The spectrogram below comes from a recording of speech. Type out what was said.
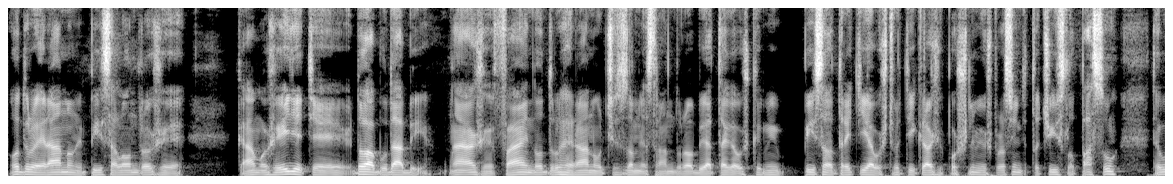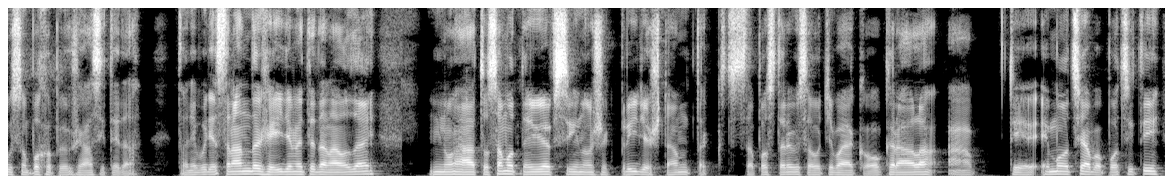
O druhej ráno mi písal Ondro, že kámo, že idete do Abu Dhabi. A že fajn, do druhé ráno určite zo mňa srandu robia, tak a už keď mi písal tretí alebo štvrtý krát, že pošli mi už prosím toto číslo pasu, tak už som pochopil, že asi teda to nebude sranda, že ideme teda naozaj. No a to samotné UFC, no však prídeš tam, tak sa postarajú sa o teba ako o kráľa a tie emócie alebo pocity,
